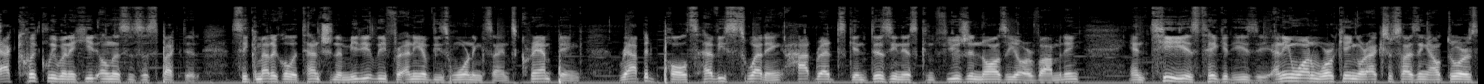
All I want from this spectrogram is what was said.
Act quickly when a heat illness is suspected. Seek medical attention immediately for any of these warning signs. Cramping rapid pulse, heavy sweating, hot red skin, dizziness, confusion, nausea, or vomiting. And T is take it easy. Anyone working or exercising outdoors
